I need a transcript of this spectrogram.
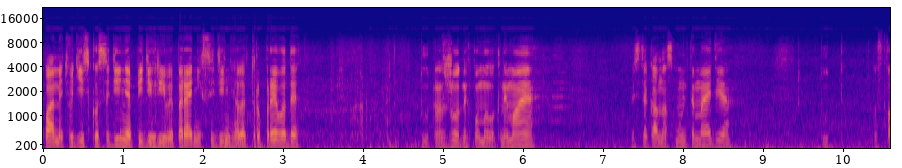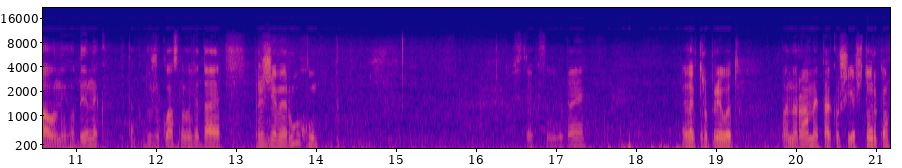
пам'ять водійського сидіння, підігріви передніх сидінь, електроприводи. Тут у нас жодних помилок немає. Ось така в нас мультимедіа. Тут доставлений годинник, так дуже класно виглядає. Режими руху. Ось так це виглядає. Електропривод панорами, також є шторка.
